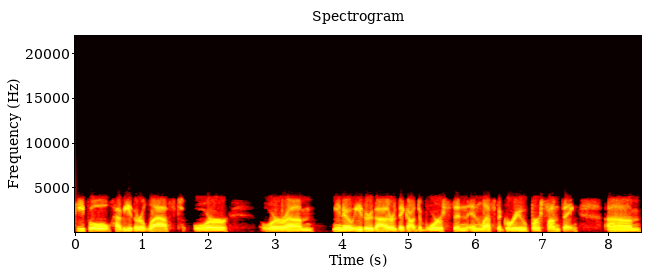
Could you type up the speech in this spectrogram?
people have either left or, or, um, you know, either that or they got divorced and, and left the group or something. Um,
